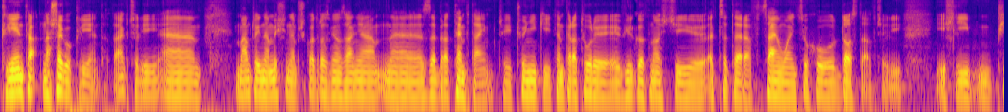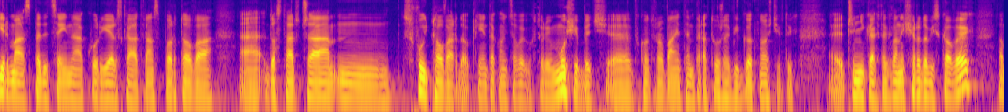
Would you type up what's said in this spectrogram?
klienta, naszego klienta, tak? Czyli e, mam tutaj na myśli na przykład rozwiązania e, Zebra TempTime, czyli czujniki temperatury, wilgotności, etc. w całym łańcuchu dostaw, czyli jeśli firma spedycyjna, kurierska, transportowa e, dostarcza mm, swój towar do klienta końcowego, który musi być e, w kontrolowanej temperaturze, wilgotności, w tych e, czynnikach tak zwanych środowiskowych, to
